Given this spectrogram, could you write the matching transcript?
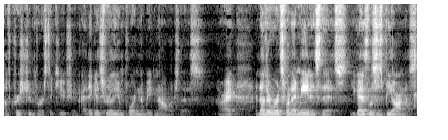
of Christian persecution. I think it's really important that we acknowledge this. All right? In other words, what I mean is this you guys, let's just be honest.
